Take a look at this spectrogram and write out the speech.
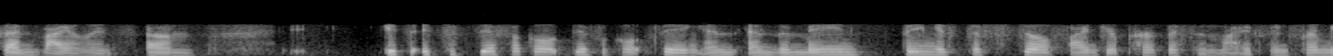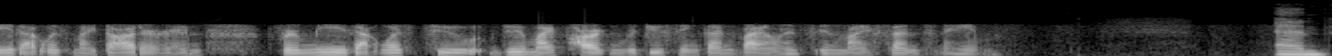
gun violence. Um, it's it's a difficult, difficult thing, and and the main thing is to still find your purpose in life. And for me, that was my daughter, and for me, that was to do my part in reducing gun violence in my son's name. And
